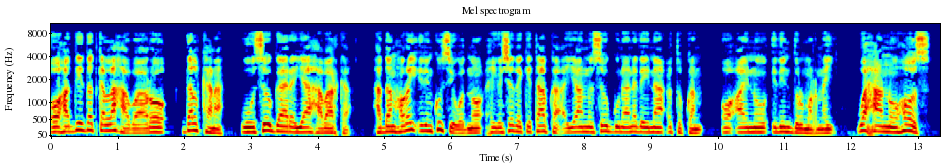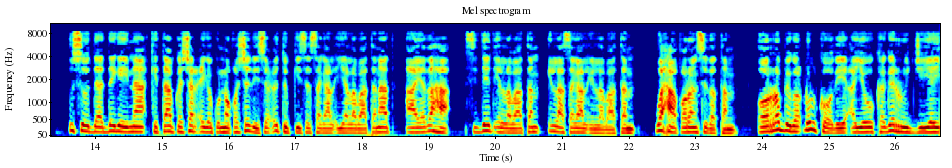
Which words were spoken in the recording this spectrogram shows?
oo haddii dadka la habaaro dalkana wuu soo gaarayaa habaarka haddaan horay idinku sii wadno xigashada kitaabka ayaannu soo gunaanadaynaa cutubkan oo aynu idin dulmarnay. Waxaannu hoos u soo daadegaynaa kitaabka sharciga ku noqoshadiisa cutubkiisa sagaal iyo labaatanaad aayadaha siddeed iyo labaatan ilaa sagaal iyo labaatan. Waxaa qoran sida tan oo rabbiga dhulkoodii ayuu kaga rujiyey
